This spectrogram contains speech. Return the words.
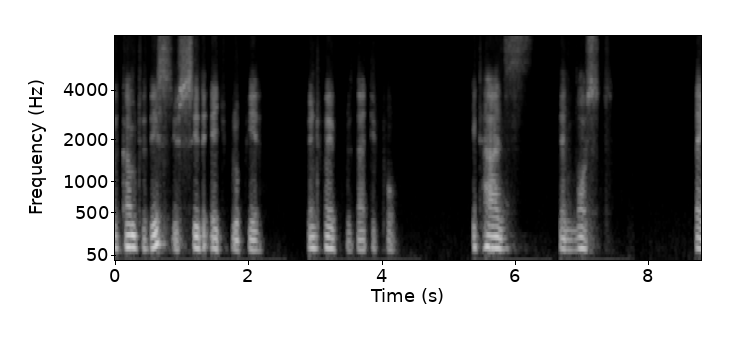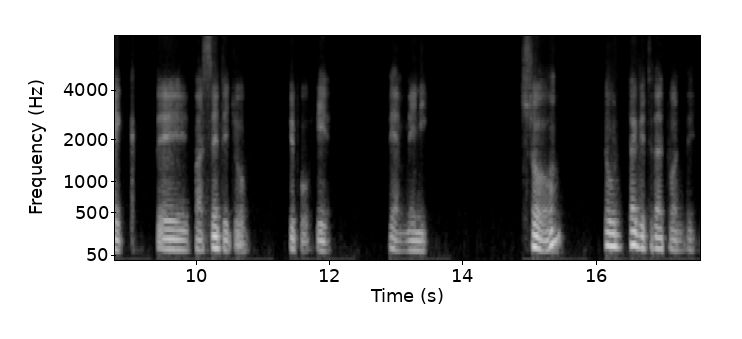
We come to this, you see the age group here, 25 to 34. It has the most, like the percentage of people here. There are many. So I would target that one there.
